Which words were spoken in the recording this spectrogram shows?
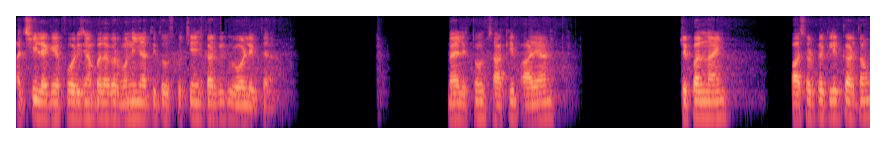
अच्छी लगे। फॉर एग्जांपल अगर वो नहीं आती तो उसको चेंज करके कोई और लिख देना। मैं लिखता हूँ Saqib Aryan triple nine password पे क्लिक करता हूँ।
